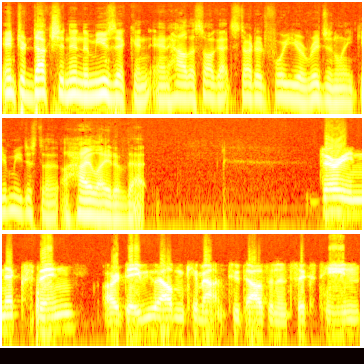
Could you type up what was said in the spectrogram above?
introduction into music and, and how this all got started for you originally. Give me just a, a highlight of that very next thing, our debut album came out in 2016,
